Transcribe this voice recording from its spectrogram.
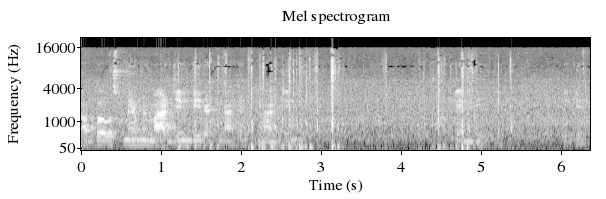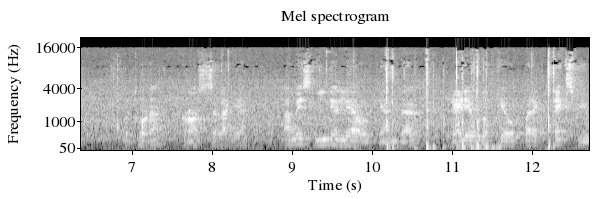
अब उसमें हमें मार्जिन भी रखना है। मार्जिन टेन डी पी ठीक है? तो थोड़ा क्रॉस चला गया। अब इस लीनियर लेआउट के अंदर रेडियो ग्रुप के ऊपर एक टेक्स्ट व्यू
